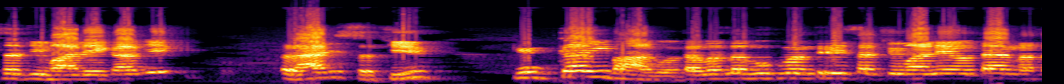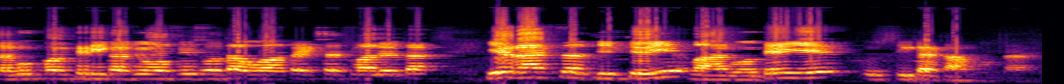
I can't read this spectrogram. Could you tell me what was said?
सचिवालय का एक राज्य सचिव का ही भाग होता है। मतलब मुख्यमंत्री सचिवालय होता है मतलब मुख्यमंत्री का जो ऑफ़िस होता है, वहाँ पर सचिवालय होता है। ये राज्य सचिव के लिए भाग होते हैं, ये उसी का काम होता है।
